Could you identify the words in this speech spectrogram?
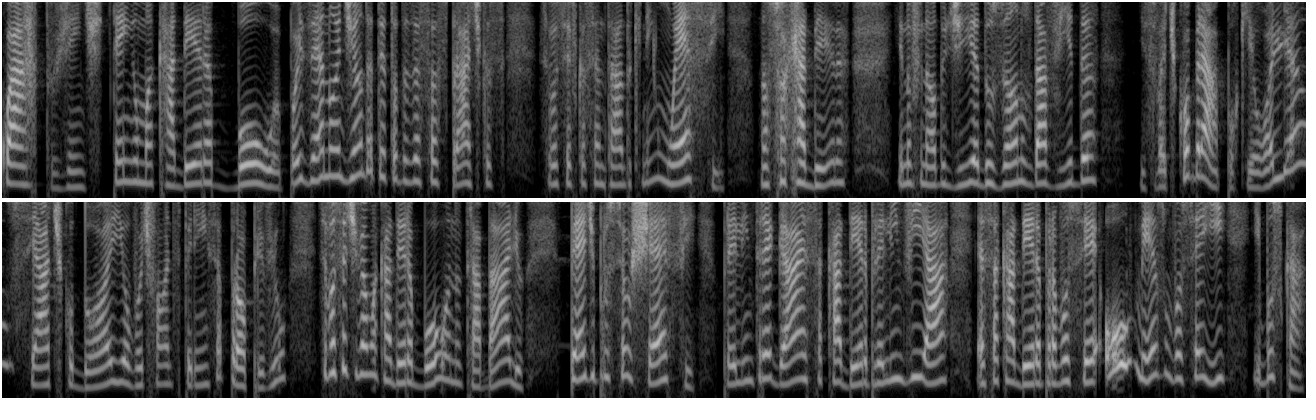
Quarto, gente, tem uma cadeira boa. Pois é, não adianta ter todas essas práticas se você fica sentado que nem um S na sua cadeira e no final do dia, dos anos da vida, isso vai te cobrar, porque olha, o ciático dói eu vou te falar de experiência própria, viu? Se você tiver uma cadeira boa no trabalho, pede para o seu chefe para ele entregar essa cadeira, para ele enviar essa cadeira para você, ou mesmo você ir e buscar.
